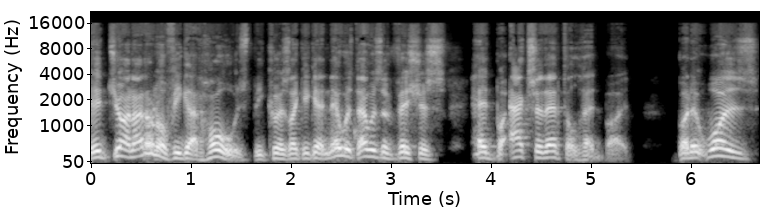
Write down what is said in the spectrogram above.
eh, Jon. I don't know if he got hosed because, like, again, that was that was a vicious headbutt, accidental headbutt, but it was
